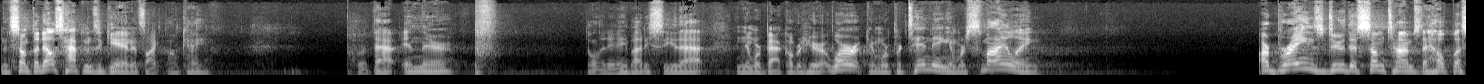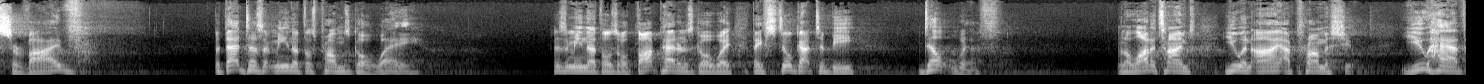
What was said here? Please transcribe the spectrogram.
Then something else happens again. It's like, okay, put that in there. Don't let anybody see that. And then we're back over here at work and we're pretending and we're smiling. Our brains do this sometimes to help us survive, but that doesn't mean that those problems go away. Doesn't mean that those old thought patterns go away. They've still got to be dealt with. And a lot of times, you and I, I promise you, you have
